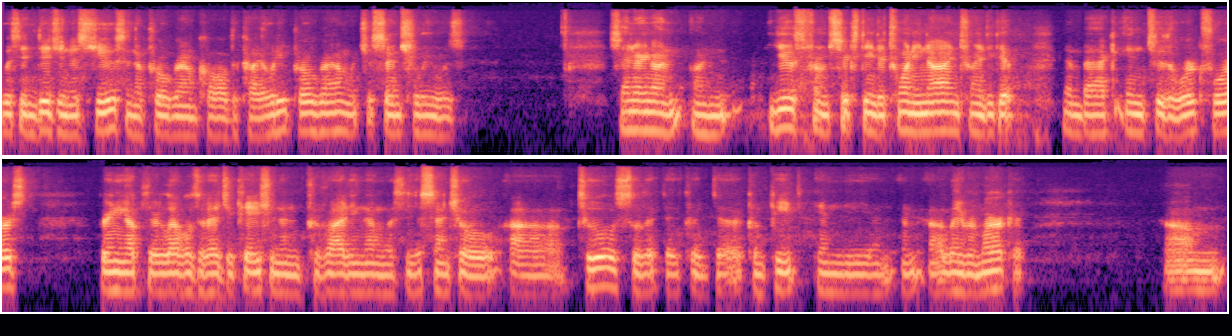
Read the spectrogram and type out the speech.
with Indigenous youth in a program called the Coyote Program, which essentially was centering on, on youth from 16 to 29, trying to get them back into the workforce, bringing up their levels of education and providing them with the essential uh, tools so that they could uh, compete in the in, in, uh, labor market. Um,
